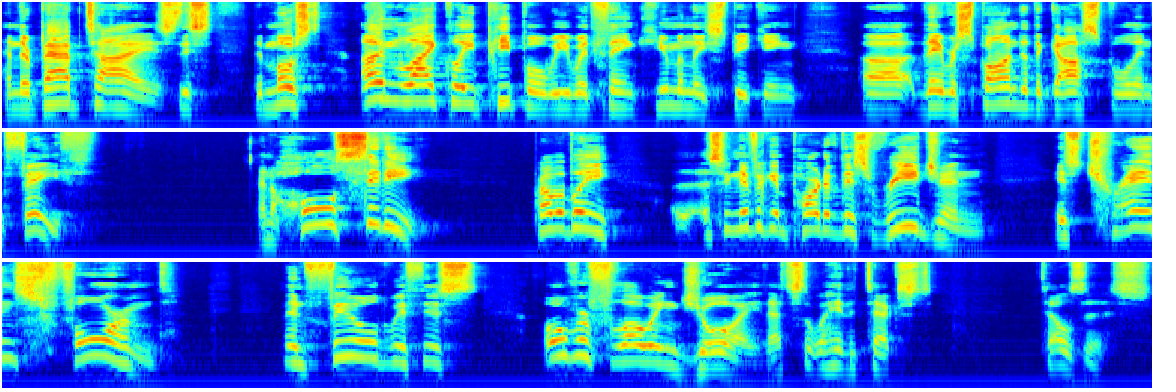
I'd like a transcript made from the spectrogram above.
and they're baptized. This, the most unlikely people we would think, humanly speaking, uh, they respond to the gospel in faith. And a whole city, probably a significant part of this region, is transformed and filled with this overflowing joy. That's the way the text tells us.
